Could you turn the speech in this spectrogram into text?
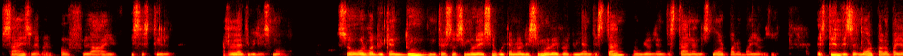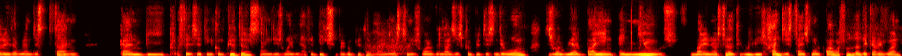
science level of life is still relatively small. So all what we can do in terms of simulation, we can only simulate what we understand, and we only understand a small part of biology. Still, this small part of biology that we understand can be processed in computers, and this is why we have a big supercomputer. Mare Nostrum is one of the largest computers in the world. This is why we are buying a new Mare Nostrum that will be hundreds times more powerful than the current one.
